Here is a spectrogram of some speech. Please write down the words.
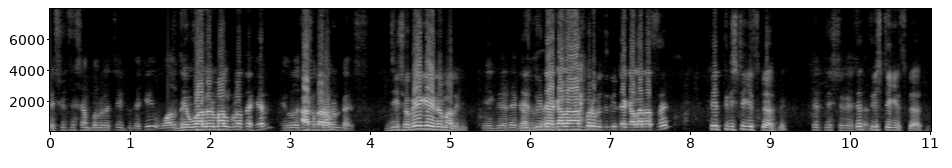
বেশ কিছু স্যাম্পল রয়েছে একটু দেখি। ওয়াল যে ওয়ালের মালগুলো দেখেন এগুলো বারো। কার্টুন টাইলস জি সব এই গ্রেডের মালই। এই গ্রেডের এই দুইটা কালার আট বারো ভিতরে দুইটা কালার আছে তেত্রিশ টাকা স্কোয়ার ফিট তেত্রিশ টাকা square তেত্রিশ টাকা স্কোয়ার ফিট।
